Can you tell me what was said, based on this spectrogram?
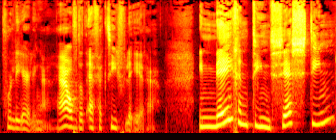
voor leerlingen. Hè, of dat effectief leren. In 1916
